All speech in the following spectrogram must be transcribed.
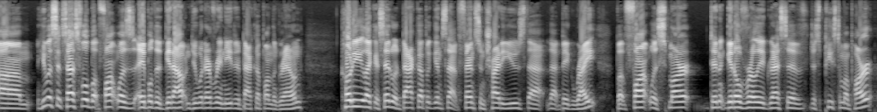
Um, he was successful, but Font was able to get out and do whatever he needed to back up on the ground. Cody, like I said, would back up against that fence and try to use that that big right, but Font was smart, didn't get overly aggressive, just pieced him apart.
